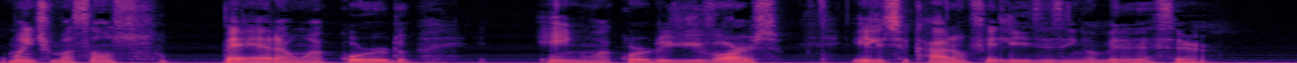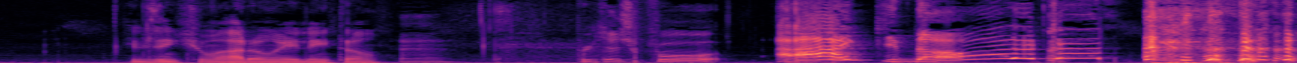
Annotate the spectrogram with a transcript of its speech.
Uma intimação supera um acordo em um acordo de divórcio. Eles ficaram felizes em obedecer. Eles intimaram ele, então. É. Porque, tipo, Ai, que da hora, cara!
